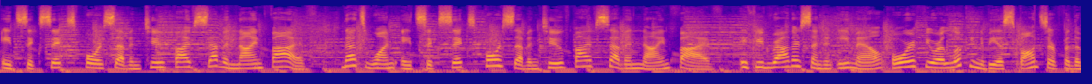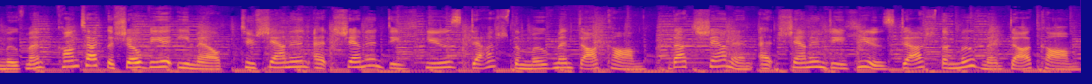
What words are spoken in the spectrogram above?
866 472 5795. That's 1 866 472 5795. If you'd rather send an email, or if you are looking to be a sponsor for The Movement, contact the show via email to Shannon at shannondhughes themovement.com. That's Shannon at shannondhughes themovement.com.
